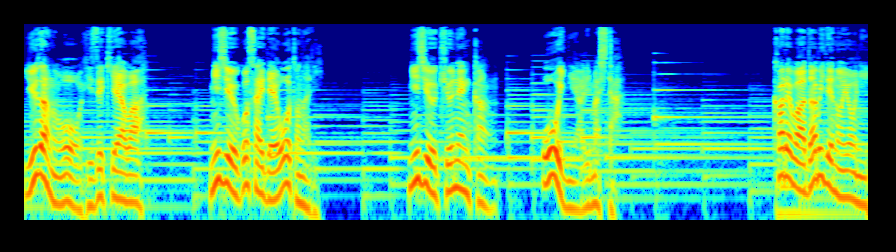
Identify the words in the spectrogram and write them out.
ユダの王ヒゼキヤは二十五歳で王となり、二十九年間王位にありました。彼はダビデのように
